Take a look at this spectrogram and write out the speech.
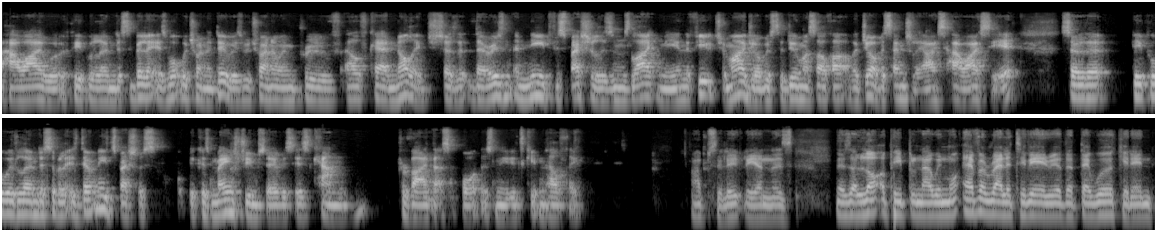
how I work with people with learning disabilities. What we're trying to do is we're trying to improve healthcare knowledge so that there isn't a need for specialisms like me in the future. My job is to do myself out of a job, essentially, I, how I see it, so that people with learning disabilities don't need specialists because mainstream services can provide that support that's needed to keep them healthy. Absolutely, and there's there's a lot of people now in whatever relative area that they're working in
